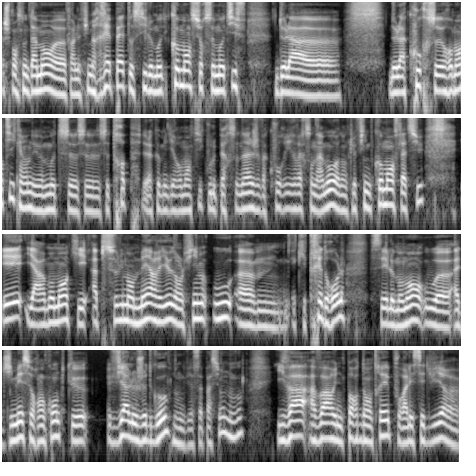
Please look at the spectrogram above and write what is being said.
Je pense notamment, euh, enfin, le film répète aussi le mo- commence sur ce motif de la euh, de la course romantique, hein, du mot de ce, ce, trope de la comédie romantique où le personnage va courir vers son amour. Donc le film commence là-dessus, et il y a un moment qui est absolument merveilleux dans le film où euh, et qui est très drôle. C'est le moment où Hajime se rend compte que via le jeu de Go, donc via sa passion de nouveau, il va avoir une porte d'entrée pour aller séduire euh,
